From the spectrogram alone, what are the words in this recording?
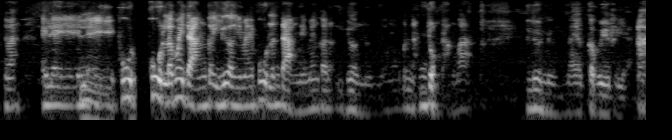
ใช่ไหมไอ้ไอ้พูดพูดแล้วไม่ดังก็อีกเรื่องใช่ไหมพูดแล้วดังนี่แม่งก็อีกเรื่องหนึ่งมันหนังโด่งดังมาก เรื่องหนึ่ง Nights of Cabiria อะ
